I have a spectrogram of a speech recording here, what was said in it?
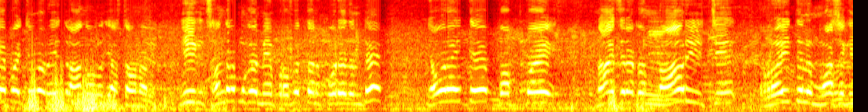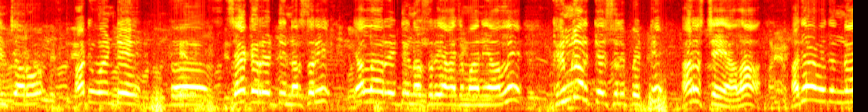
నేపథ్యంలో రైతులు ఆందోళన చేస్తూ ఉన్నారు. ఈ సందర్భంగా మేము ప్రభుత్వాన్ని కోరేదంటే ఎవరైతే బొప్పాయి నాసిరకం నారు ఇచ్చి రైతులు మోసగించారో. అటువంటి శేఖర్ రెడ్డి నర్సరీ ఎల్లారెడ్డి నర్సరీ యాజమాన్యాలని క్రిమినల్ కేసులు పెట్టి అరెస్ట్ చేయాలా? అదేవిధంగా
